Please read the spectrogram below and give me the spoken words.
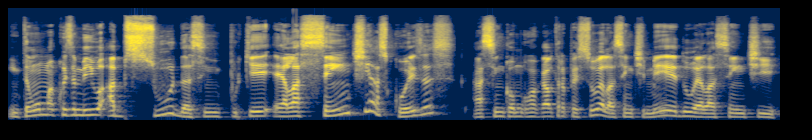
Então é uma coisa meio absurda, assim, porque ela sente as coisas, assim como qualquer outra pessoa, ela sente medo, ela sente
